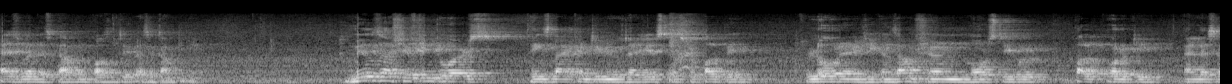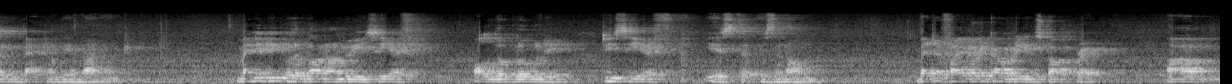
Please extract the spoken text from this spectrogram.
as well as carbon positive as a company. Mills are shifting towards things like continuous digesters for pulping, lower energy consumption, more stable pulp quality and lesser impact on the environment. Many people have gone on to ECF, although globally TCF is the, is the norm. Better fiber recovery in stock prep. Um,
